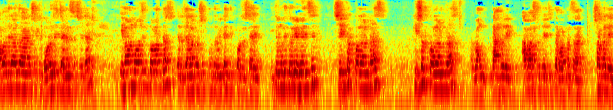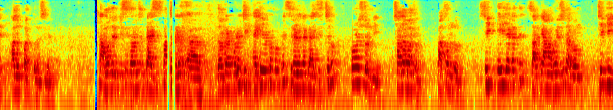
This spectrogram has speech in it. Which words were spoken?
আবাদের আওতায় আনার সবচেয়ে বড় যে চ্যালেঞ্জ সেটা ইমাম মহাজিন কল্যাণ ট্রাস্ট যেটা জেলা প্রশাসক মন্ত্রীর ঐকান্তিক প্রচেষ্টায় ইতিমধ্যে তৈরি হয়েছে, শিক্ষক কল্যাণ ট্রাস্ট, কৃষক কল্যাণ ট্রাস্ট এবং নান্দনিক আবাস যে চিন্তা ভাবনা স্যার সকালে আলোকপাত করেছিলেন। আমাদের ডিসি সার্ভিসের ক্রাইসিস দরকার পড়ে, ঠিক একই রকম ভাবে সিলেটের একটা ক্রাইসিস ছিল পর্যটন নিয়ে, সাদা পাথর পাথর লোক ঠিক এই জায়গাতে স্যারকে আনা হয়েছিল এবং ঠিকই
